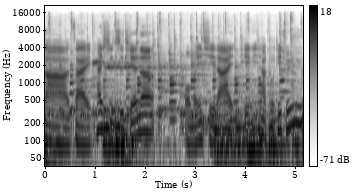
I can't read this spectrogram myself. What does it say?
那在开始之前呢，我们一起来听一下主题曲。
